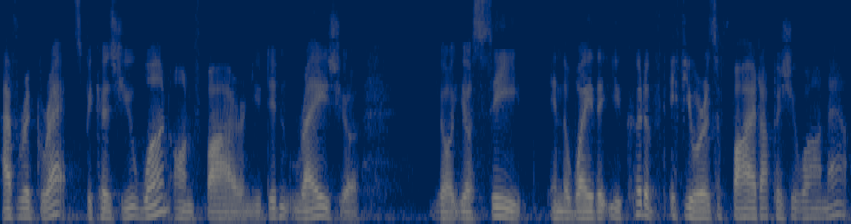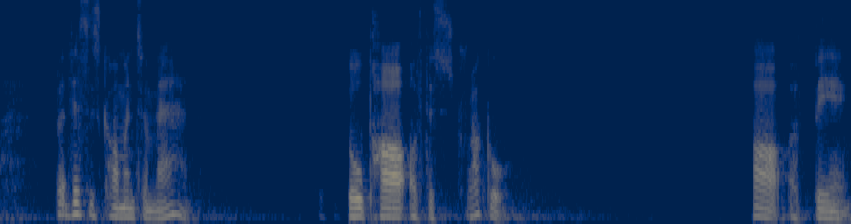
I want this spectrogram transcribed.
have regrets because you weren't on fire and you didn't raise your your, your seed in the way that you could have if you were as fired up as you are now. But this is common to man. This is all part of the struggle. It's part of being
